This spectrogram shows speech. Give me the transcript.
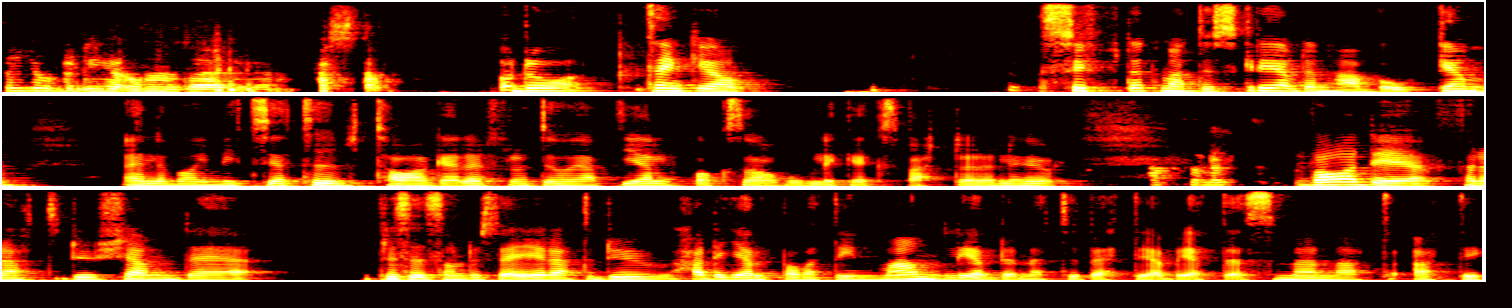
vi gjorde det under hösten. Och då tänker jag, syftet med att du skrev den här boken eller var initiativtagare för att du har haft hjälp också av olika experter, eller hur? Absolut. Var det för att du kände, precis som du säger, att du hade hjälp av att din man levde med typ 1-diabetes, men att, att det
